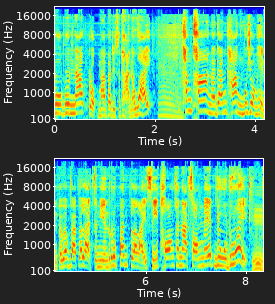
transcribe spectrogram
รูปรุ่นนาคปรกมาประดิษฐานเอาไว้ข้างๆนะด้านข้างคุณผู้ชมเห็นไปแวบๆแล้วแหละจะมีรูปปั้นปลาไหลสีทองขนาด 2 เมตรอยู่ด้วยอืม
